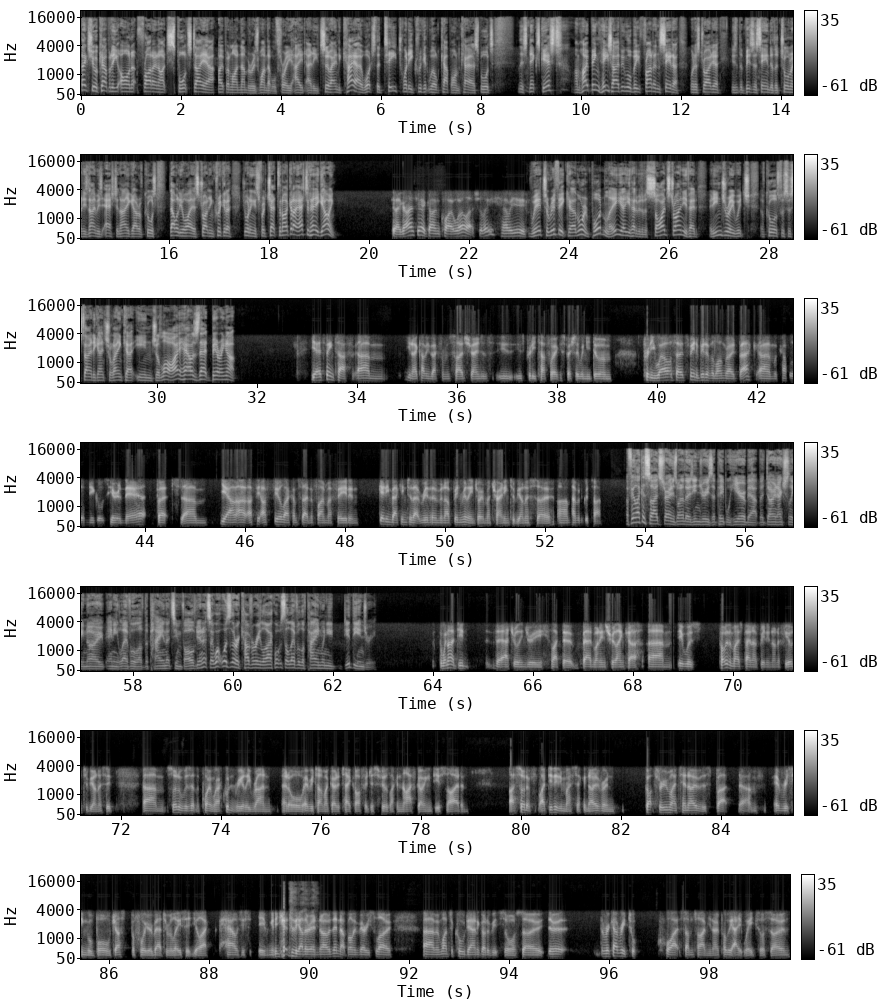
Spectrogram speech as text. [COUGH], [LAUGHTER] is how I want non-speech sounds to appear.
Thanks for your company on Friday night sports day. Our open line number is one double three eight eighty two. And Kayo watch the T20 Cricket World Cup on Kayo Sports. This next guest, I'm hoping, he's hoping, will be front and centre when Australia is at the business end of the tournament. His name is Ashton Agar, of course, WA Australian cricketer, joining us for a chat tonight. G'day, Ashton. How are you going? G'day, guys. Yeah, going quite well, actually. How are you? We're terrific. Uh, more importantly, yeah, you've had a bit of a side strain. You've had an injury, which, of course, was sustained against Sri Lanka in July. How's that bearing up? Yeah, it's been tough. Um, you know, coming back from side strains is, is, pretty tough work, especially when you do them pretty well. So it's been a bit of a long road back, um, a couple of niggles here and there. But um, yeah, I, I, feel, I feel like I'm starting to find my feet and – getting back into that rhythm, and I've been really enjoying my training, to be honest. So I'm um, having a good time. I feel like a side strain is one of those injuries that people hear about but don't actually know any level of the pain that's involved in it. So, what was the recovery like? What was the level of pain when you did the injury? When I did the actual injury, like the bad one in Sri Lanka, um, it was probably the most pain I've been in on a field, to be honest. It um, sort of was at the point where I couldn't really run at all. Every time I go to take off, it just feels like a knife going into your side. And I sort of I did it in my second over and got through my ten overs, but um, every single ball just before you're about to release it, you're like, how is this even going [LAUGHS] to get to the other end? And I was end up bowling very slow. Um, and once it cooled down, it got a bit sore. So the the recovery took quite some time. You know, probably eight weeks or so. And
